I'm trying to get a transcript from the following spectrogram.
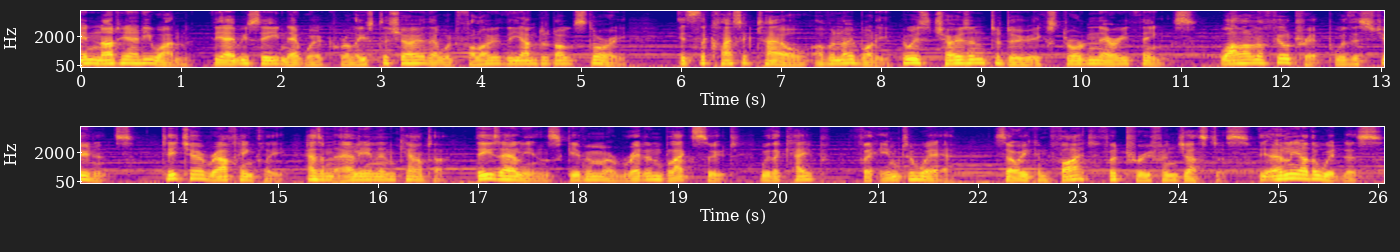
In 1981, the ABC network released a show that would follow the underdog story. It's the classic tale of a nobody who is chosen to do extraordinary things. While on a field trip with his students, teacher Ralph Hinckley has an alien encounter. These aliens give him a red and black suit with a cape for him to wear so he can fight for truth and justice. The only other witness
